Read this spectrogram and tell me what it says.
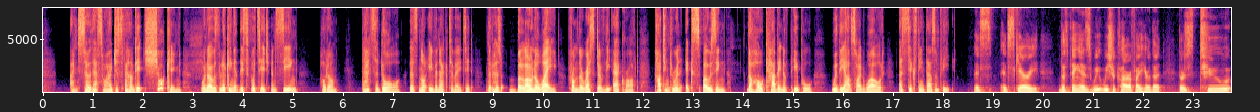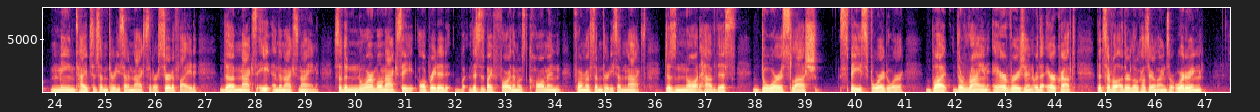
And so that's why I just found it shocking when I was looking at this footage and seeing, hold on, that's a door that's not even activated that has blown away from the rest of the aircraft, cutting through and exposing the whole cabin of people with the outside world at 16,000 feet. It's it's scary. The thing is, we, we should clarify here that there's two main types of 737 MAX that are certified the MAX 8 and the MAX 9. So the normal MAX 8 operated, this is by far the most common form of 737 MAX, does not have this door slash space for a door. But the Ryanair version, or the aircraft that several other low cost airlines are ordering,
